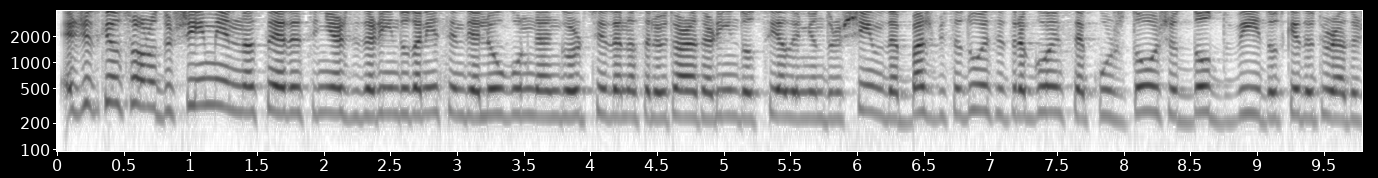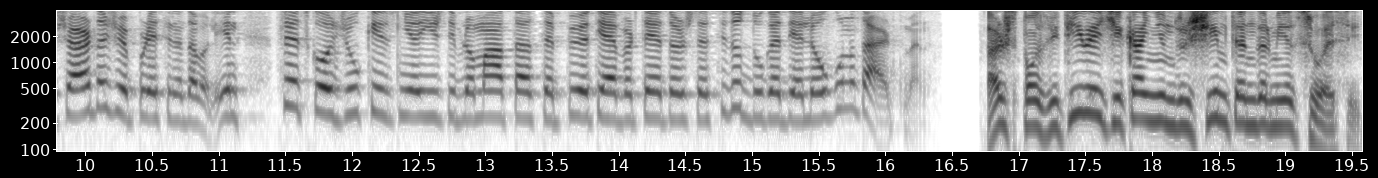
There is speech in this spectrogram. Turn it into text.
E gjithë kjo çon në dyshimin nëse dhe si njerëzit e rinj do ta nisin dialogun nga ngërçi dhe nëse lojtarët e rinj do të sjellin një ndryshim dhe bashkëbiseduesit tregojnë se kushdo që do të vijë do të ketë detyra të qarta që e presin në tavolinë. Sreçko Gjukiç, një ish-diplomat tha se pyetja e vërtetë është se si do të duket dialogu në të ardhmen. Është pozitive që ka një ndryshim te ndërmjetësuesit.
